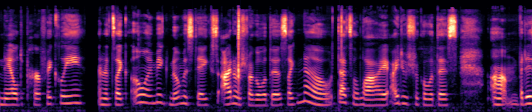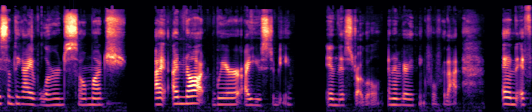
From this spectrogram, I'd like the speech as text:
nailed perfectly. And it's like, oh, I make no mistakes. I don't struggle with this. Like, no, that's a lie. I do struggle with this. Um, but it is something I have learned so much. I, I'm not where I used to be in this struggle, and I'm very thankful for that. And if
